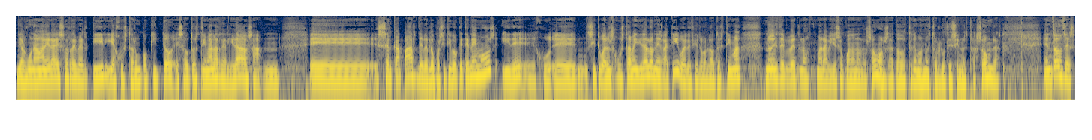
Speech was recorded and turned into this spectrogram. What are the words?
de alguna manera eso revertir y ajustar un poquito esa autoestima a la realidad, o sea, mm, ser capaz de ver lo positivo que tenemos y de situar en su justa medida lo negativo, es decir, la autoestima no es de vernos maravilloso cuando no lo somos. O sea, todos tenemos nuestras luces y nuestras sombras. Entonces,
